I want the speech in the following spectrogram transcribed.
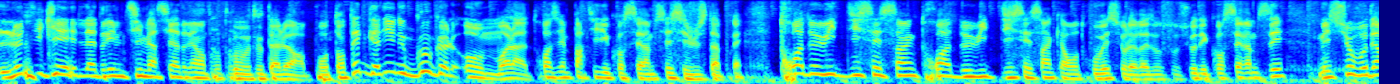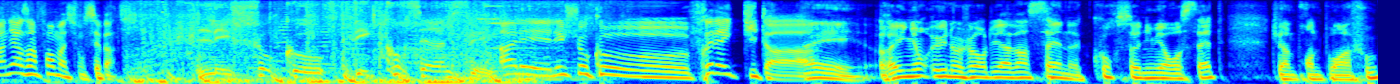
le ticket de la Dream Team, merci Adrien, on te retrouve tout à l'heure pour tenter de gagner du Google Home. Voilà, troisième partie des courses RMC, c'est juste après. 3, 2, 8, 10 et 5, 3, 2, 8, 10 et 5 à retrouver sur les réseaux sociaux des courses RMC. Messieurs, vos dernières informations, c'est parti. Les chocos des courses RMC. Allez, les chocos, Frédéric Kita. Allez, réunion 1 aujourd'hui à Vincennes, course numéro 7. Tu vas me prendre pour un fou.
